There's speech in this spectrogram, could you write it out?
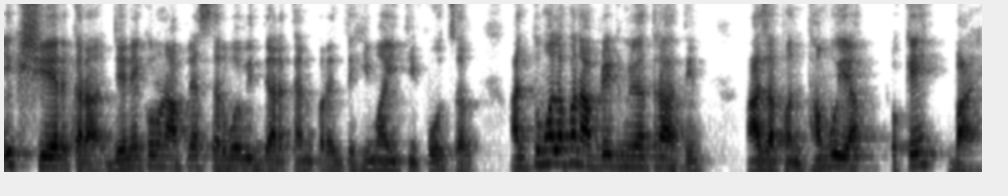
एक शेअर करा जेणेकरून आपल्या सर्व विद्यार्थ्यांपर्यंत ही माहिती पोहोचल. आणि तुम्हाला पण अपडेट मिळत राहतील. आज आपण थांबूया. ओके? बाय.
